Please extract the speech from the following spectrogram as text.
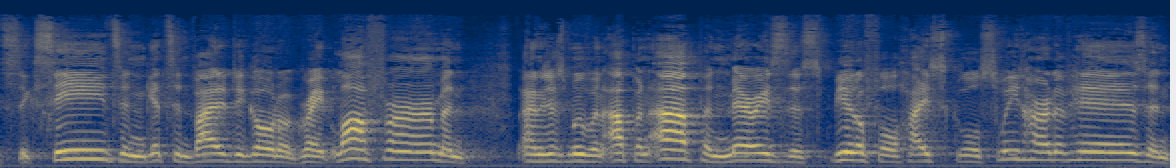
succeeds and gets invited to go to a great law firm and, and just moving up and up and marries this beautiful high school sweetheart of his and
